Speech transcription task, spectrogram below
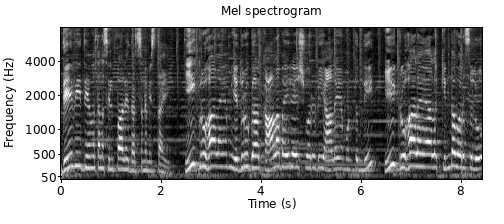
దేవీ దేవతల శిల్పాలే దర్శనమిస్తాయి. ఈ గృహాలయం ఎదురుగా కాలభైరేశ్వరుడి ఆలయం ఉంటుంది. ఈ గృహాలయాల కింద వరుసలో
